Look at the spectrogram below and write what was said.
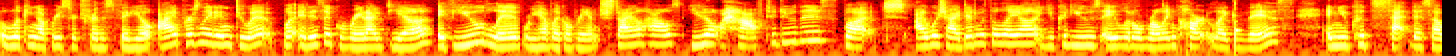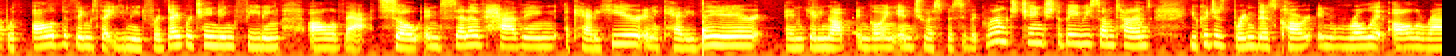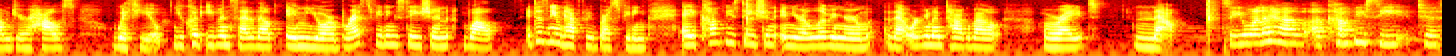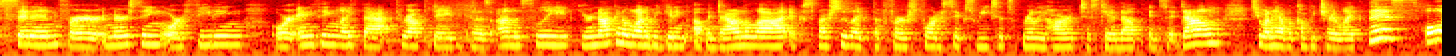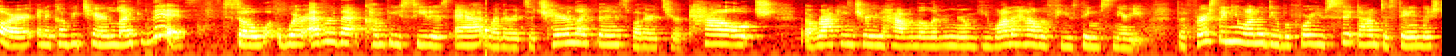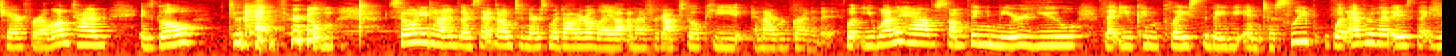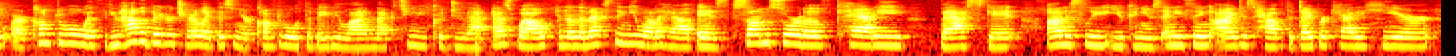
looking up research for this video. I personally didn't do it, but it is a great idea. If you live where you have like a ranch style house, you don't have to do this, but I wish I did with Aliyah. You could use a little rolling cart like this, and you could set this up with all of the things that you need for diaper changing, feeding, all of that. So instead of having a caddy here and a caddy there and getting up and going into a specific room to change the baby sometimes, you could just bring this cart and roll it all around your house with you. You could even set it up in your breastfeeding station. Well, it doesn't even have to be breastfeeding. A comfy station in your living room that we're going to talk about right now. So you want to have a comfy seat to sit in for nursing or feeding or anything like that throughout the day because honestly, you're not going to want to be getting up and down a lot, especially like the first four to six weeks. It's really hard to stand up and sit down. So you want to have a comfy chair like this or in a comfy chair like this. So wherever that comfy seat is at, whether it's a chair like this, whether it's your couch, a rocking chair you have in the living room, you want to have a few things near you. The first thing you want to do before you sit down to stay in this chair for a long time is go to the bathroom. So many times I sat down to nurse my daughter Aliyah and I forgot to go pee and I regretted it. But you want to have something near you that you can place the baby into sleep, whatever that is that you are comfortable with. If you have a bigger chair like this and you're comfortable with the baby lying next to you, you could do that as well. And then the next thing you want to have is some sort of caddy basket. Honestly, you can use anything. I just have the diaper caddy here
